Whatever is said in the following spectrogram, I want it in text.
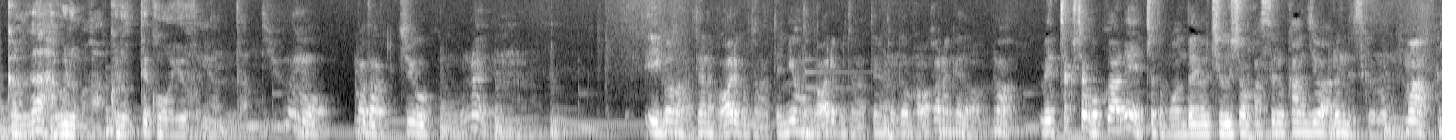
っかが歯車が狂ってこういうふうになったっていう、でもまだ中国もね、うん。いいことになってるのか悪いことになって日本が悪いことになってるのかどうかわからんけどまあめちゃくちゃ僕はねちょっと問題を抽象化する感じはあるんですけど、まあ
